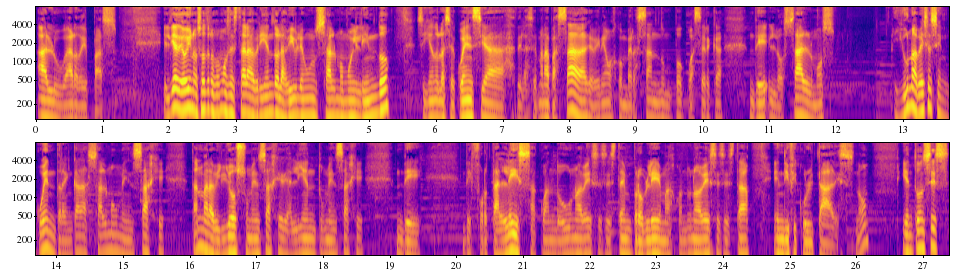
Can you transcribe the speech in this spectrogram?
al lugar de paz. El día de hoy nosotros vamos a estar abriendo la Biblia en un salmo muy lindo, siguiendo la secuencia de la semana pasada que veníamos conversando un poco acerca de los salmos. Y uno a veces se encuentra en cada salmo un mensaje tan maravilloso, un mensaje de aliento, un mensaje de, de fortaleza cuando uno a veces está en problemas, cuando uno a veces está en dificultades, ¿no? Y entonces,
